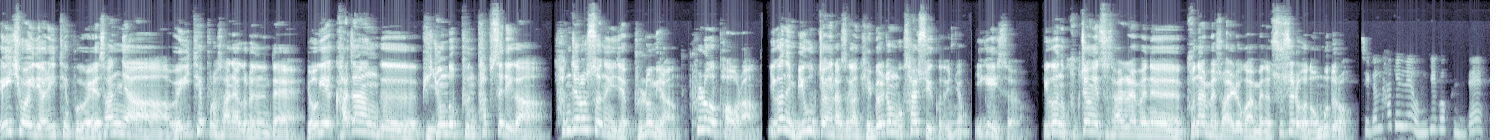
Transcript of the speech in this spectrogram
HYDR ETF 왜 샀냐, 왜 ETF로 사냐 그러는데 여기에 가장 그 비중 높은 탑3가 현재로서는 이제 블룸이랑 플러그 파워랑 이거는 미국장이라서 그냥 개별 종목 살 수 있거든요. 이게 있어요. 이거는 국장에서 살려면은 분할 매수하려고 하면은 수수료가 너무 들어. 지금 하길래 옮기고픈데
